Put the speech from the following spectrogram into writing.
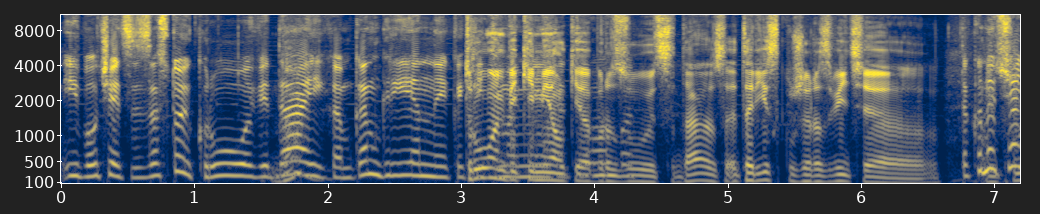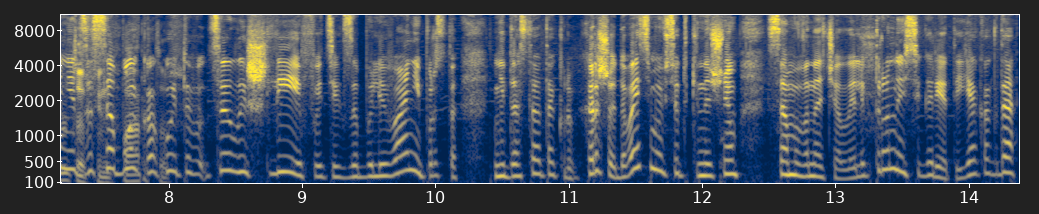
И получается застой крови, да, Да. и там гангренные какие-то Тромбики моменты, мелкие тромбы. образуются, да, это риск уже развития Так оно тянет за собой какой-то целый шлейф этих заболеваний, просто недостаток крови. Хорошо, давайте мы все-таки начнем с самого начала. Электронные сигареты. Я когда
